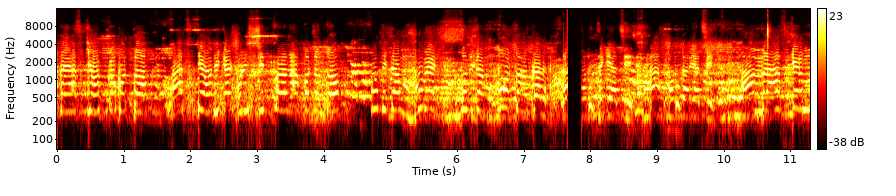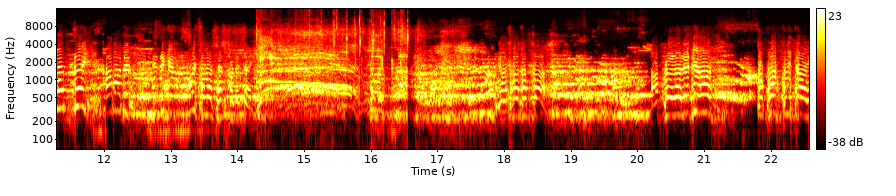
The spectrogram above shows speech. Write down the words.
আদায় আজকে ঐক্যবদ্ধ। আজকে অধিকার সুনিশ্চিত করা না পর্যন্ত প্রতিটা মুহূর্ত আমরা রাজপথে থেকে আছি রাজপথে দাঁড়িয়ে আছি। আমরা আজকের মধ্যেই আমাদের ফিজিক্যাল ফয়সলা শেষ করতে চাই। আপনারা রেডি হন? দুপুর দুইটায়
